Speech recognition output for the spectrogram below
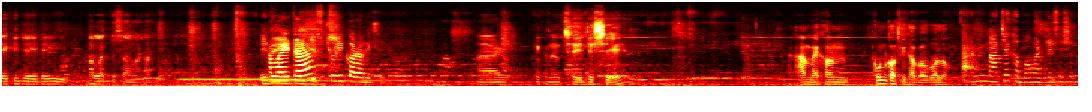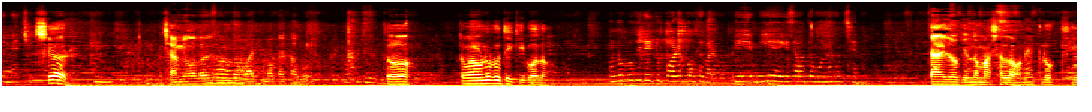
দেখি যে এটাই ভালো লাগতেছে আমার হাতে। আমার এটা চুরি করা হয়েছে। আর এখানে হচ্ছে এই যে সে। আমি এখন কোন কফি খাব বলো? আমি মাচা খাব আমার ড্রেসের সাথে ম্যাচিং শিওর আচ্ছা আমি অলওয়েজ হোয়াইট মকা খাব। তো তোমার অনুভূতি কি বলো? অনুভূতিটা একটু পরে বলতে পারব। বিয়ে বিয়ে হয়ে গেছে আমার তো মনে হচ্ছে না। গাইজও কিন্তু মাসাল্লাহ অনেক লক্ষ্মী।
